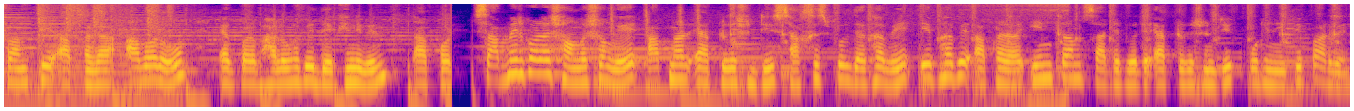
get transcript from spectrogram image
ফর্মটি আপনারা আবারও একবার ভালোভাবে দেখে নেবেন। তারপর সাবমিট করার সঙ্গে সঙ্গে আপনার অ্যাপ্লিকেশনটি সাকসেসফুল দেখাবে। এভাবে আপনারা ইনকাম সার্টিফিকেট অ্যাপ্লিকেশনটি করে নিতে পারবেন।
